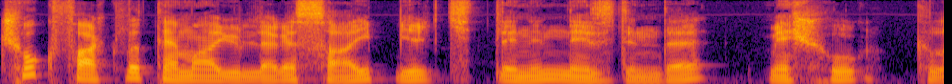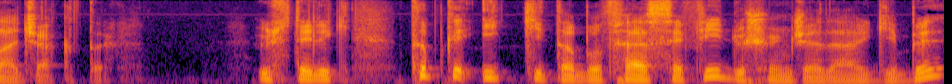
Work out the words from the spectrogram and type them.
çok farklı temayüllere sahip bir kitlenin nezdinde meşhur kılacaktır. Üstelik tıpkı ilk kitabı felsefi düşünceler gibi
